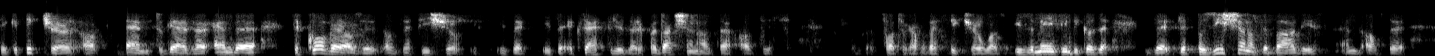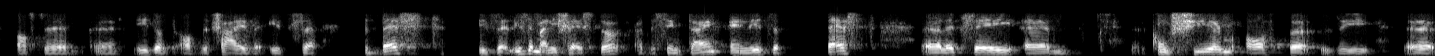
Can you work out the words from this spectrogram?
take a picture of them together, and uh, the cover of the of the issue is, is, a, is exactly the reproduction of the of this photograph of that picture was is amazing because the, the, the position of the bodies and of the of the uh, is of, of the five it's uh, the best is a, is a manifesto at the same time and it's the best uh, let's say um, confirm of uh, the uh,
